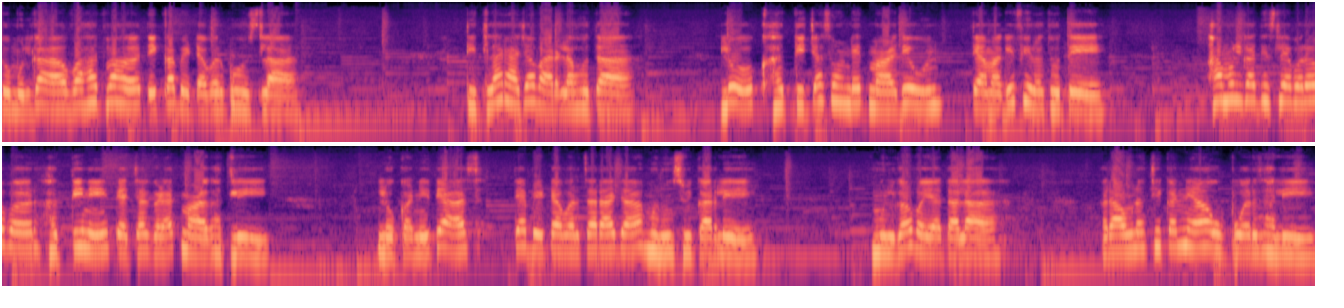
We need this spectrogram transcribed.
तो मुलगा वाहत वाहत एका बेटावर पोहोचला. तिथला राजा वारला होता. लोक हत्तीच्या सोंडेत माळ देऊन त्यामागे फिरत होते. हा मुलगा दिसल्याबरोबर हत्तीने त्याच्या गळ्यात माळ घातली. लोकांनी त्यास त्या बेटावरचा राजा म्हणून स्वीकारले. मुलगा वयात आला. रावणाची कन्या उपवर झाली.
